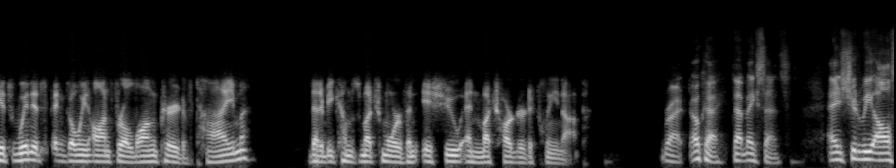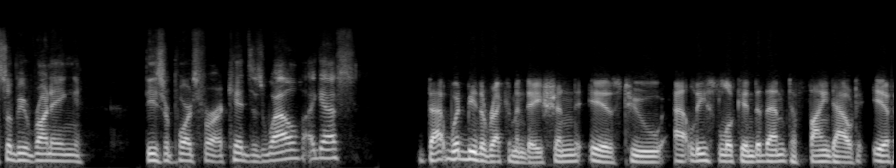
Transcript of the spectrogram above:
It's when it's been going on for a long period of time that it becomes much more of an issue and much harder to clean up. Right. Okay, that makes sense. And should we also be running these reports for our kids as well? I guess that would be the recommendation is to at least look into them to find out if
